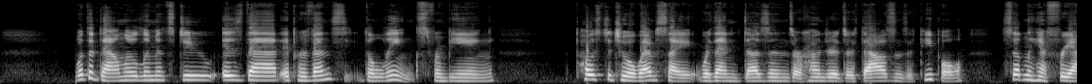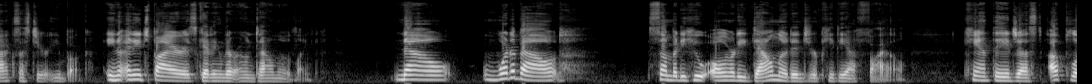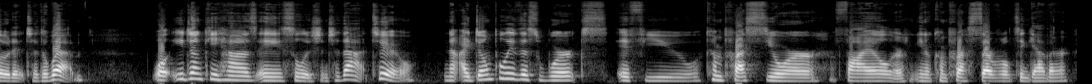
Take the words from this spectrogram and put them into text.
What the download limits do is that it prevents the links from being posted to a website where then dozens or hundreds or thousands of people suddenly have free access to your ebook. You know, and each buyer is getting their own download link. Now, what about somebody who already downloaded your PDF file? Can't they just upload it to the web? Well, eJunkie has a solution to that too. Now, I don't believe this works if you compress your file or, you know, compress several together.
